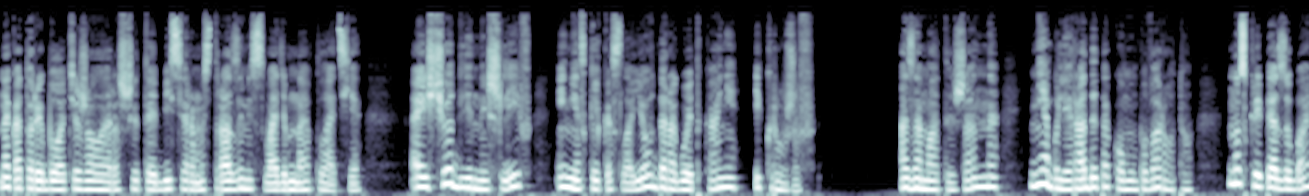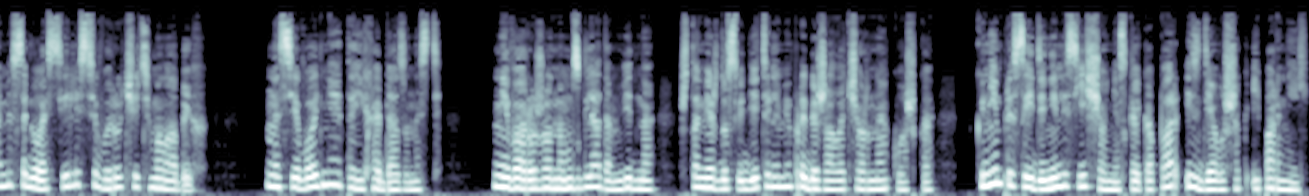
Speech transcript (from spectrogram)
на которой было тяжелое расшитое бисером и стразами свадебное платье, а еще длинный шлейф и несколько слоев дорогой ткани и кружев. Азамат и Жанна не были рады такому повороту, но, скрипя зубами, согласились выручить молодых. На сегодня это их обязанность. Невооруженным взглядом видно, что между свидетелями пробежала черная кошка — к ним присоединились еще несколько пар из девушек и парней.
